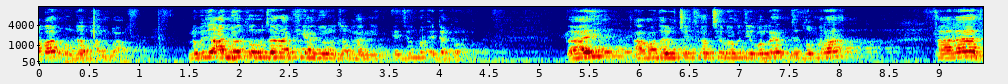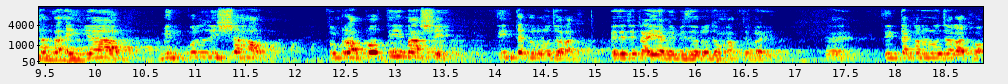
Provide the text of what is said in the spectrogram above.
আবার রোজা ভাঙবা। নবীজি, আমিও তো রোজা রাখি, আমিও রোজা ভাঙি। এই জন্য এটা করব। তাই আমাদের উচিত হচ্ছে নবীজি বললেন যে, তোমরা তোমরা প্রতি মাসে তিনটা করে রোজা রাখো। এই যেটা আইয়ামে বিজয় রোজা রাখতে পারি হ্যাঁ তিনটা করে রোজা রাখো।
